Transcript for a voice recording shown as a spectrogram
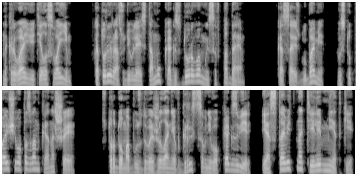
накрываю ее тело своим, в который раз удивляясь тому, как здорово мы совпадаем. Касаюсь губами выступающего позвонка на шее, с трудом обуздывая желание вгрызться в него, как зверь, и оставить на теле метки,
